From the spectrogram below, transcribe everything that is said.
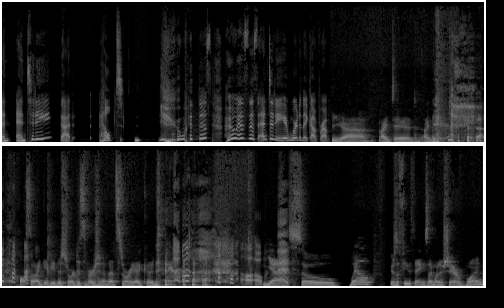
an entity that helped you with this? Who is this entity and where did they come from? Yeah, I did. I gave, also I gave you the shortest version of that story I could. oh. Yeah. So, well, there's a few things I want to share. One,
